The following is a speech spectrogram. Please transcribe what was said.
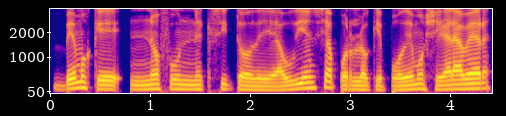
vemos que no fue un éxito de audiencia por lo que podemos llegar a ver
